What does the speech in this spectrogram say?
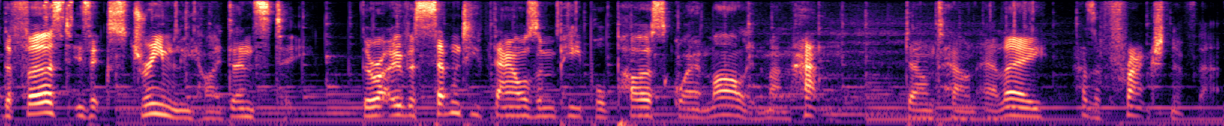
The first is extremely high density. There are over 70,000 people per square mile in Manhattan. Downtown LA has a fraction of that.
